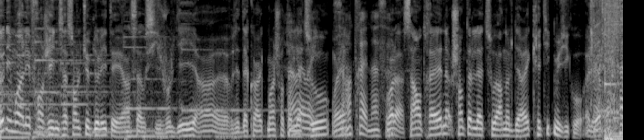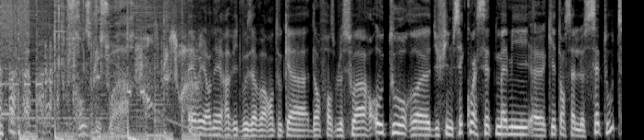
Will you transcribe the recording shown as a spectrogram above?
Donnez-moi les frangines, ça sent le tube de l'été, hein, ça aussi, je vous le dis. hein. Euh, Vous êtes d'accord avec moi, Chantal Ah ouais, Latsou ouais. Ça entraîne, hein, ça. Voilà, ça entraîne. Chantal Latsou, Arnold Derek, critiques musicaux. Allez, hop. France Bleu Soir. Eh oui, on est ravis de vous avoir en tout cas dans France Bleu Soir autour euh, du film C'est quoi cette mamie euh, qui est en salle le 7 août.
